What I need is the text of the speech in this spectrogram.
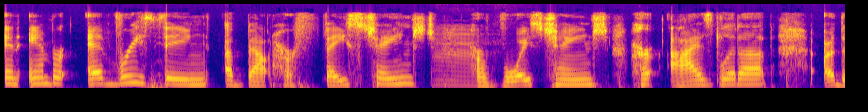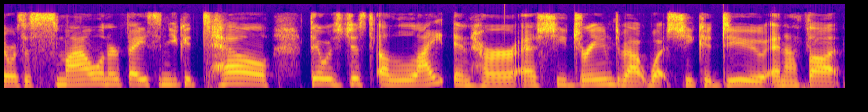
And Amber, everything about her face changed. Mm. Her voice changed. Her eyes lit up. Uh, there was a smile on her face, and you could tell there was just a light in her as she dreamed about what she could do. And I thought,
